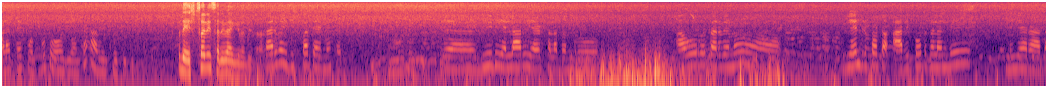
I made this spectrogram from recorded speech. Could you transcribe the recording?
ಅಳತೆ ಕೊಟ್ಬಿಟ್ಟು ಹೋಗಿ ಅಂತ ನಾವು ಇಲ್ಲಿ ಕೂತಿದ್ವಿ ಅದು ಎಷ್ಟು ಸರಿ ಸರ್ವೆ ಆಗಿರೋದು ಸರ್ವೆ ಇದು ಇಪ್ಪತ್ತೆರಡನೇ ಸರಿ ಡಿ ಡಿ ಎಲ್ಲರೂ ಎರಡು ಸಲ ಬಂದರು. ಅವರು ಸರ್ವೆನೂ ಏನು ರಿಪೋರ್ಟ್ ಆ ರಿಪೋರ್ಟ್ಗಳಲ್ಲಿ ಕ್ಲಿಯರ್ ಆದ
